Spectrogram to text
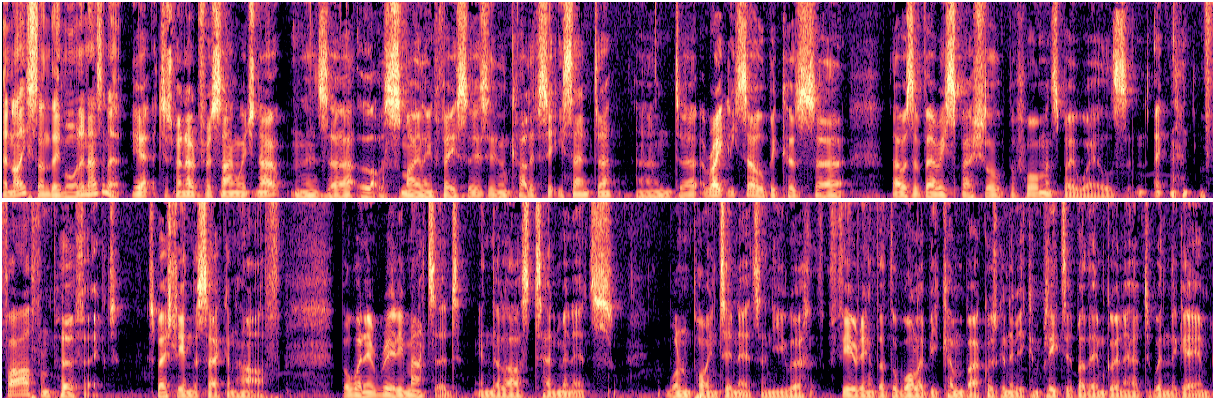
a nice Sunday morning, hasn't it? Yeah, just went out for a sandwich now. And there's uh, a lot of smiling faces in Cardiff City Centre, and uh, rightly so because uh, that was a very special performance by Wales. Far from perfect, especially in the second half, but when it really mattered in the last ten minutes, one point in it, and you were fearing that the Wallaby comeback was going to be completed by them going ahead to win the game.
